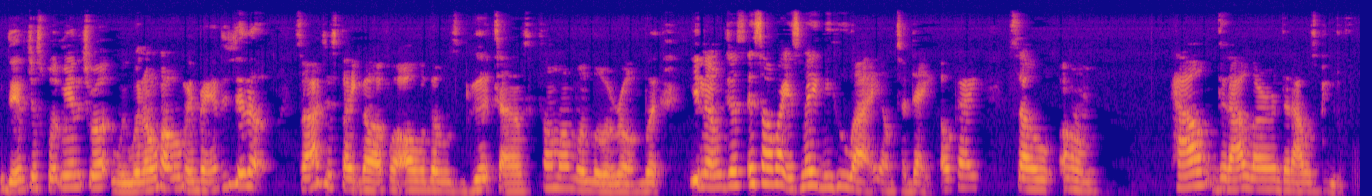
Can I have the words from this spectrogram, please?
They just put me in the truck. We went on home and bandaged it up. So I just thank God for all of those good times. Some of them were a little rough, but you know, just it's all right. It's made me who I am today. Okay. So, um, how did I learn that I was beautiful?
